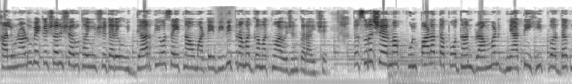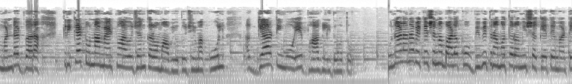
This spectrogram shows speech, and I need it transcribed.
હાલ ઉનાળુ વેકેશન શરૂ થયું છે ત્યારે વિદ્યાર્થીઓ સહિતનાઓ માટે વિવિધ રમતગમતનું આયોજન કરાયું છે. તો સુરત શહેરમાં ફૂલપાડા તપોધન બ્રાહ્મણ જ્ઞાતિ હિતવર્ધક મંડળ દ્વારા ક્રિકેટ ટુર્નામેન્ટનું આયોજન કરવામાં આવ્યું હતું, જેમાં કુલ અગિયાર ટીમોએ ભાગ લીધો હતો. ઉનાળાના વેકેશનમાં બાળકો વિવિધ રમતો રમી શકે તે માટે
